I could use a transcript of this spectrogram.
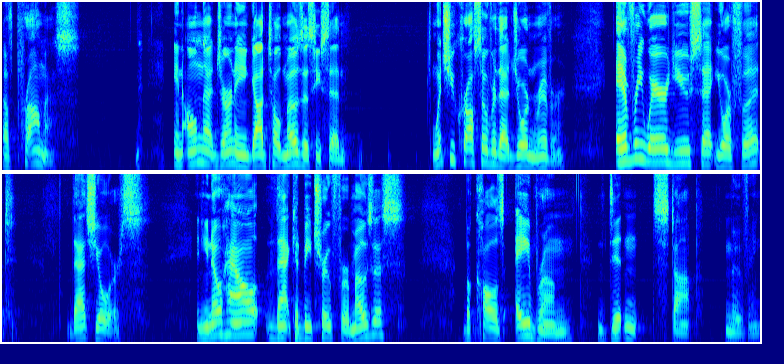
of promise. And on that journey, God told Moses, He said, once you cross over that Jordan River, everywhere you set your foot, that's yours. And you know how that could be true for Moses? Because Abram didn't stop moving.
